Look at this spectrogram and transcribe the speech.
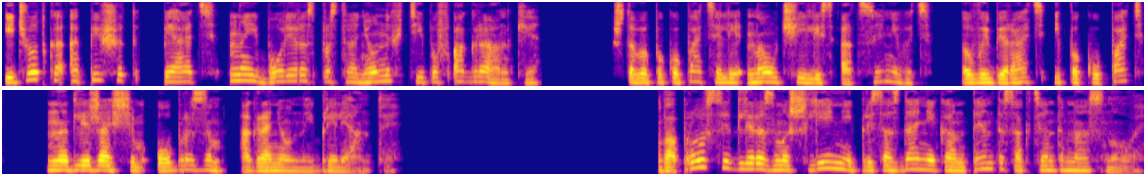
и четко опишет пять наиболее распространенных типов огранки, чтобы покупатели научились оценивать выбирать и покупать надлежащим образом ограненные бриллианты. Вопросы для размышлений при создании контента с акцентом на основы.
